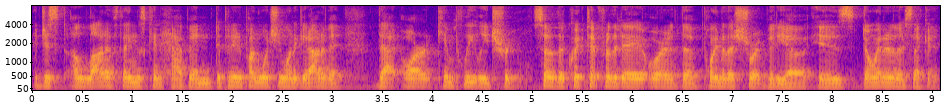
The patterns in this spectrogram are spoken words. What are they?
It just, a lot of things can happen depending upon what you wanna get out of it that are completely true. So the quick tip for the day, or the point of this short video, is don't wait another second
